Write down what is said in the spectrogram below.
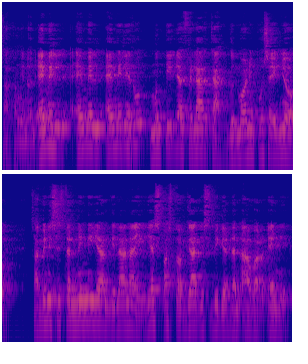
sa Panginoon. Emil, Emil, Emily Ruth Montilla Felarca, good morning po sa inyo. Sabi ni Sister Nimia Bilanay, yes Pastor, God is bigger than our any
